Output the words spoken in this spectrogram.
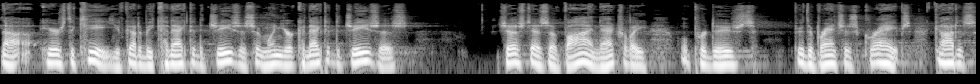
Now, here's the key you've got to be connected to Jesus. And when you're connected to Jesus, just as a vine naturally will produce through the branches grapes, God is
